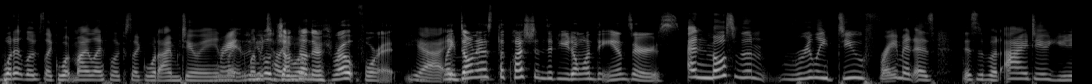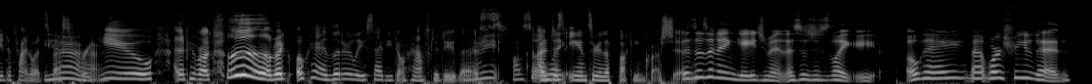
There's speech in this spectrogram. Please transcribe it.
what it looks like, what my life looks like, what I'm doing." right Like, and people tell you jump what- down their throat for it Yeah, like it- don't ask the questions if you don't want the answers and most of them really do frame it as this is what I do. You need to find what's best for you. And then people are like, Ugh. I'm like, okay, I literally said you don't have to do this. right also I'm like, just answering the fucking question. this is an engagement this is just like okay that works for you then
